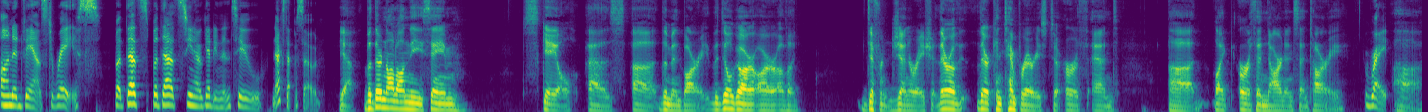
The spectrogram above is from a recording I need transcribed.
unadvanced race. But that's but that's, you know, getting into next episode. Yeah. But they're not on the same scale as uh, the Minbari. The Dilgar are of a different generation. They're of they're contemporaries to Earth and uh, like Earth and Narn and Centauri, Right. uh,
